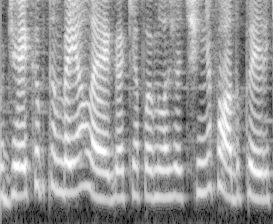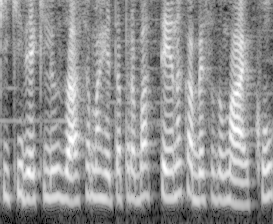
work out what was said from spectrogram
O Jacob também alega que a Pamela já tinha falado para ele que queria que ele usasse a marreta para bater na cabeça do Michael.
